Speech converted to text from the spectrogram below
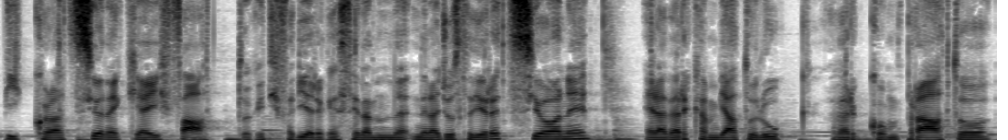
piccola azione che hai fatto che ti fa dire che stai andando nella giusta direzione è l'aver cambiato look, aver comprato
